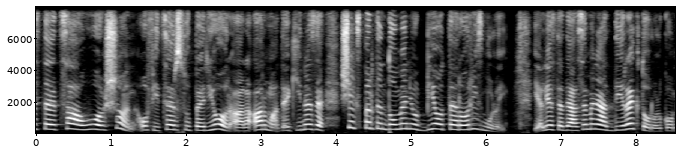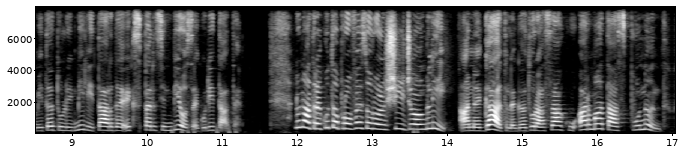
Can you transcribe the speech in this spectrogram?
este Cao Shen, ofițer superior al armatei chineze și expert în domeniul bioterorismului. El este de asemenea directorul Comitetului Militar de Experți în Biosecuritate. Luna trecută, profesorul Xi Zhongli a negat legătura sa cu armata spunând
